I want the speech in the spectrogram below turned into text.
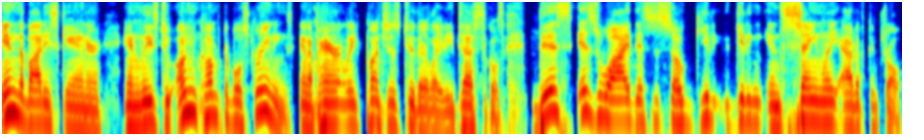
in the body scanner and leads to uncomfortable screenings and apparently punches to their lady testicles. This is why this is so get, getting insanely out of control.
